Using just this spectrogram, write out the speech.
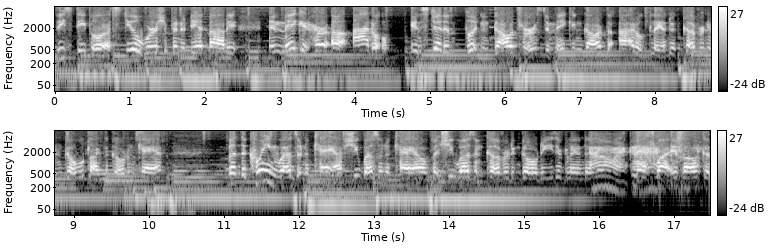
These people are still worshiping a dead body and making her a idol instead of putting God first and making God the idol, Glenda, covered in gold like the golden calf. But the queen wasn't a calf. She wasn't a cow, but she wasn't covered in gold either, Glenda. Oh my And that's why Ivanka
